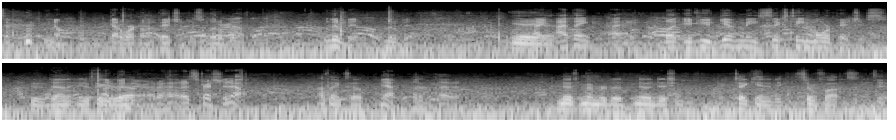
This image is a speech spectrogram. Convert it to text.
You know, got to work on the pitching just a little bit, a little bit, a little bit. Yeah, Hey, I think, I, but if you'd given me 16 more pitches, could have done it. You'd have I'd figured have it out. there. I'd have, I'd have stretched it out. I think so. Yeah, I'd have had it. Newest member to New Edition, Jay Kennedy, Silver Fox. That's it.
